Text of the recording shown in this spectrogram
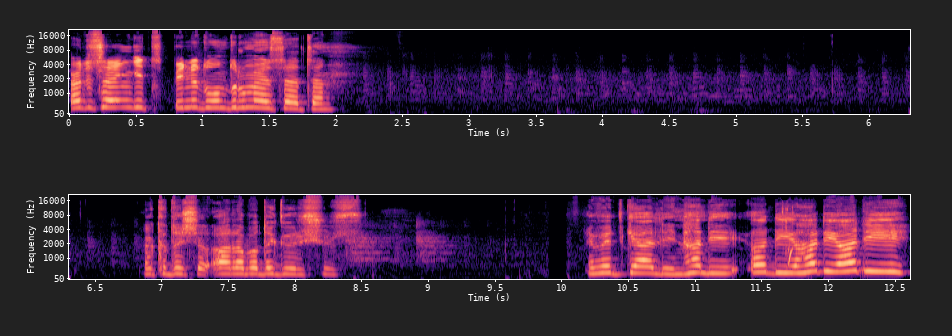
Hadi sen git. Beni dondurmuyor zaten. Arkadaşlar arabada görüşürüz. Evet geldin. Hadi hadi hadi hadi.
